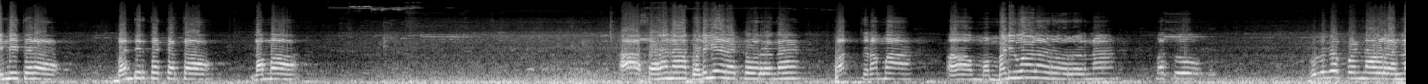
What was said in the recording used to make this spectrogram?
ಇನ್ನಿತರ ಬಂದಿರತಕ್ಕಂಥ ನಮ್ಮ ಆ ಸಹನಾ ಬಡಗೇರಕ್ಕವರನ್ನ, ಭಕ್ತ ನಮ್ಮ ಮಡಿವಾಳರವರನ್ನ ಮತ್ತು ಹುಲಗಪ್ಪಣ್ಣ ಅವರನ್ನ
